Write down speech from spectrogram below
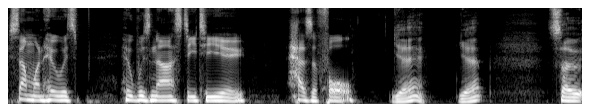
someone who was who was nasty to you has a fall. Yeah, yeah. So,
